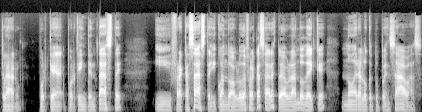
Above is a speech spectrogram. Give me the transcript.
Claro, porque, porque intentaste y fracasaste. Y cuando hablo de fracasar, estoy hablando de que no era lo que tú pensabas.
